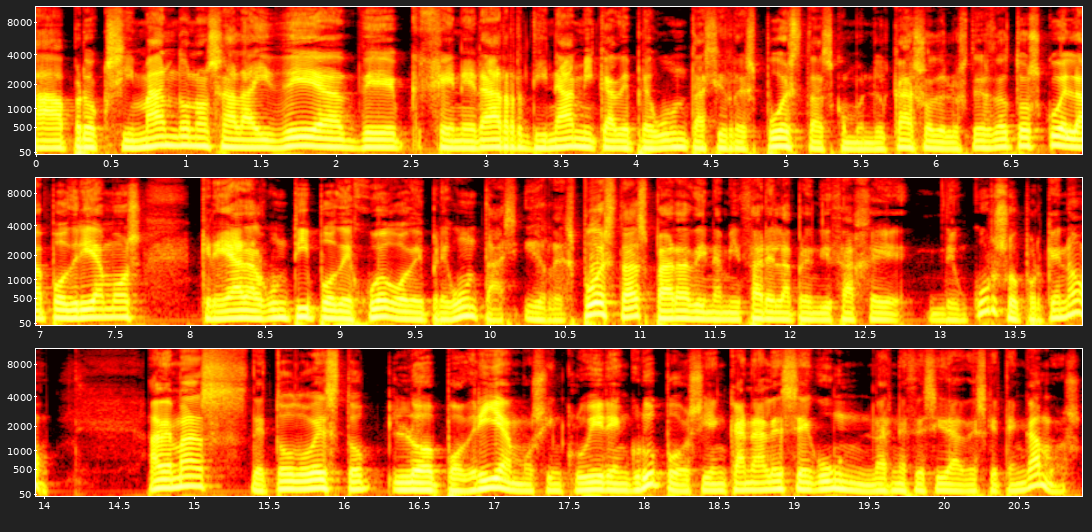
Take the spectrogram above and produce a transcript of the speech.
aproximándonos a la idea de generar dinámica de preguntas y respuestas, como en el caso de los test de autoescuela, podríamos crear algún tipo de juego de preguntas y respuestas para dinamizar el aprendizaje de un curso, ¿por qué no? Además de todo esto, lo podríamos incluir en grupos y en canales según las necesidades que tengamos.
